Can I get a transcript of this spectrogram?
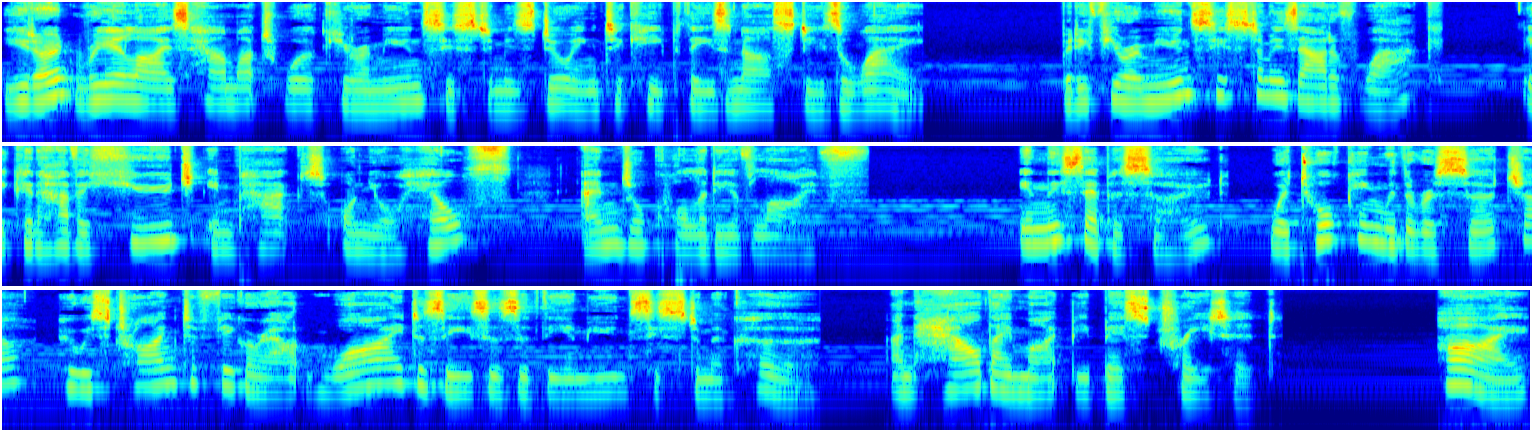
you don't realise how much work your immune system is doing to keep these nasties away. But if your immune system is out of whack, it can have a huge impact on your health and your quality of life. In this episode, we're talking with a researcher who is trying to figure out why diseases of the immune system occur and how they might be best treated. Hi,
